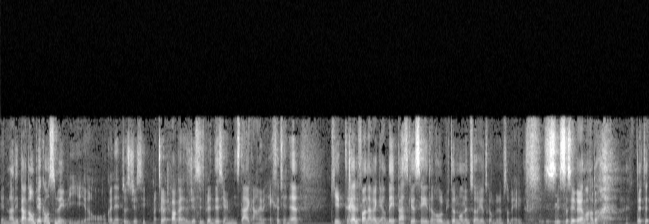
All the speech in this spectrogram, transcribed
il a demandé pardon, puis il a continué. Puis on connaît tous Jesse, en la plupart connaissent Jesse il y a un ministère quand même exceptionnel qui est très le fun à regarder parce que c'est drôle, puis tout le monde aime ça rire, comme j'aime ça bien C'est, ça, c'est vraiment drôle. Peut-être,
